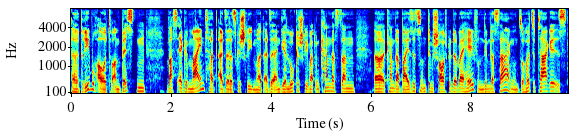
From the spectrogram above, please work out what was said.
äh, Drehbuchautor am besten, was er gemeint hat, als er das geschrieben hat, als er einen Dialog geschrieben hat und kann das dann, äh, kann dabei sitzen und dem Schauspieler dabei helfen und dem das sagen. Und so heutzutage ist,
